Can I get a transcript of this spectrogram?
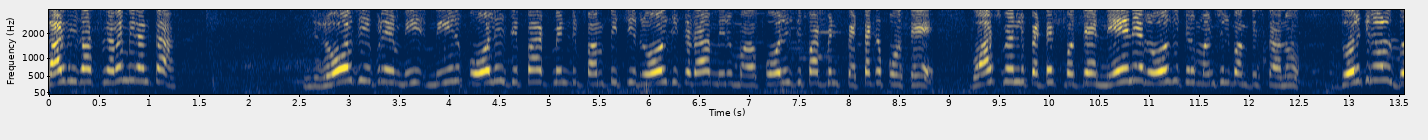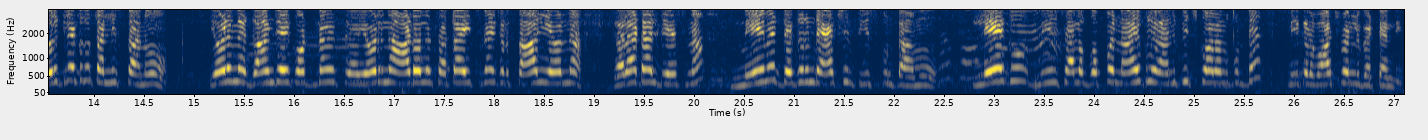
గాడిదలు కాస్తున్నారా మీరంతా? రోజు ఇప్పుడు మీ- మీరు పోలీస్ డిపార్ట్మెంట్ పంపించి రోజు ఇక్కడ మీరు మా పోలీస్ డిపార్ట్మెంట్ పెట్టకపోతే వాచ్మెన్లు పెట్టకపోతే నేనే రోజు ఇక్కడ మనుషులు పంపిస్తాను. దొరికిన వాళ్ళు దొరికినట్టుగా తన్నిస్తాను. ఎవరైనా గాంజాయి కొట్టినా ఎవరైనా ఆడవాళ్ళని సతాయించినా ఇక్కడ తాగి ఎవరైనా గలాటాలు చేసినా మేమే దగ్గరుండి యాక్షన్ తీసుకుంటాము. లేదు మీరు చాలా గొప్ప నాయకులను అనిపించుకోవాలనుకుంటే మీరు ఇక్కడ వాచ్మెన్లు పెట్టండి.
